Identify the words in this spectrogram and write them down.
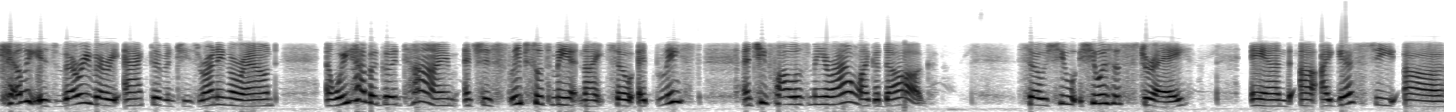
Kelly is very, very active, and she's running around, and we have a good time. And she sleeps with me at night, so at least, and she follows me around like a dog. So she she was a stray, and uh, I guess she uh,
